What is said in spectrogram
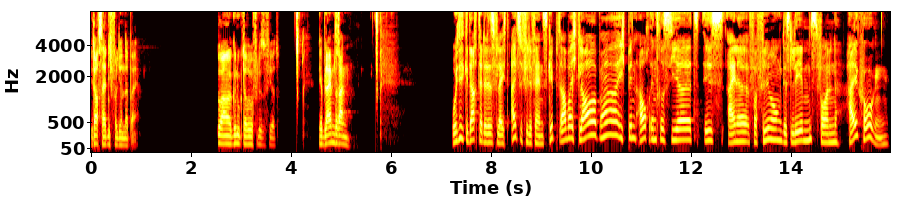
Die darfst halt nicht verlieren dabei. Hast genug darüber philosophiert. Wir bleiben dran. Wo ich nicht gedacht hätte, dass es vielleicht allzu viele Fans gibt, aber ich glaube, ah, ich bin auch interessiert, ist eine Verfilmung des Lebens von Hulk Hogan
